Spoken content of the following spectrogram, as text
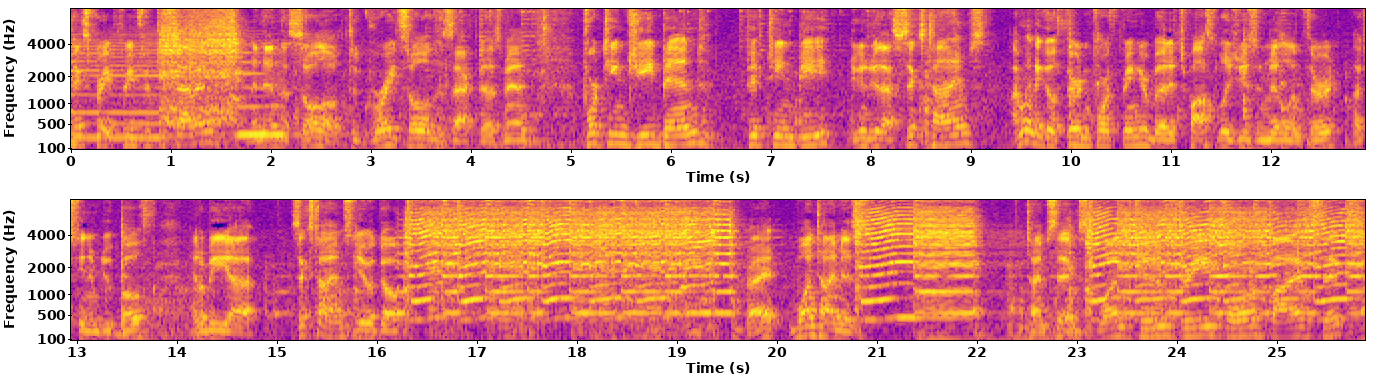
Pick's great, 357, and then the solo. It's a great solo that Zakk does, man. 14G bend, 15B. You're gonna do that six times. I'm gonna go third and fourth finger, but it's possible he's using middle and third. I've seen him do both. It'll be uh, six times. So you go. Right? One time is times six. One, two, three, four, five, six.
